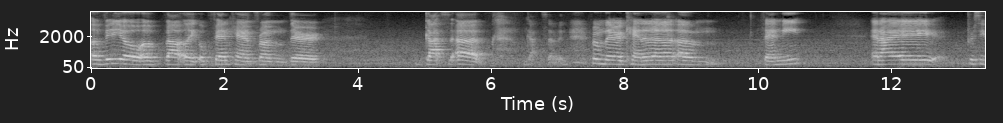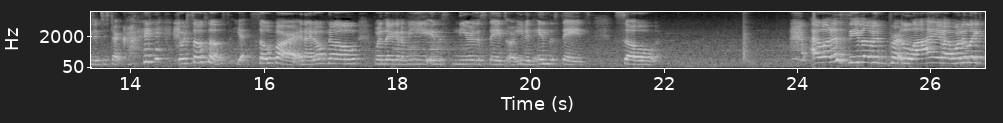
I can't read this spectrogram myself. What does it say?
a video about like a fan cam from their got uh got seven from their Canada um fan meet and I proceeded to start crying. We're so close, yet so far, and I don't know when they're gonna be in the, near the states or even in the states. So I want to see them in live. I want to like,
